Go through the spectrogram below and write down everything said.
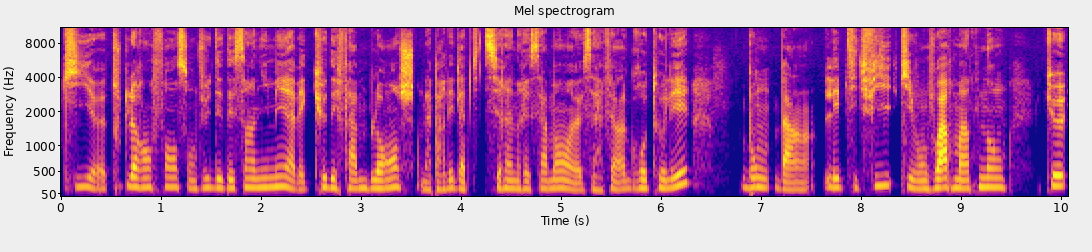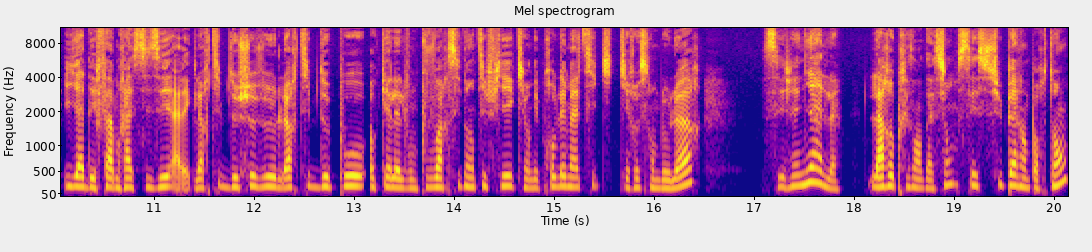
qui, euh, toute leur enfance, ont vu des dessins animés avec que des femmes blanches. On a parlé de la petite sirène récemment, euh, ça a fait un gros tollé. Bon, ben, les petites filles qui vont voir maintenant qu'il y a des femmes racisées avec leur type de cheveux, leur type de peau, auxquelles elles vont pouvoir s'identifier, qui ont des problématiques qui ressemblent aux leurs, c'est génial. La représentation, c'est super important.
